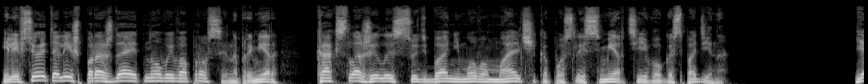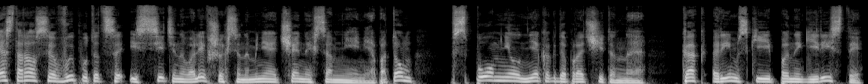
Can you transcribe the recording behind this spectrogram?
Или все это лишь порождает новые вопросы, например, как сложилась судьба немого мальчика после смерти его господина. Я старался выпутаться из сети навалившихся на меня отчаянных сомнений, а потом вспомнил некогда прочитанное, как римские панегиристы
